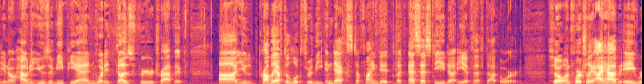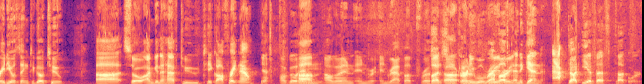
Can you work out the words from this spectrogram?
you know how to use a VPN, what it does for your traffic. You probably have to look through the index to find it, but ssd.eff.org. So unfortunately, I have a radio thing to go to. Uh, so I'm gonna have to take off right now. Yeah, I'll go ahead. Um, and, I'll go ahead and, and, and wrap up for us. But uh, Ernie will wrap up. And again, act.eff.org.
